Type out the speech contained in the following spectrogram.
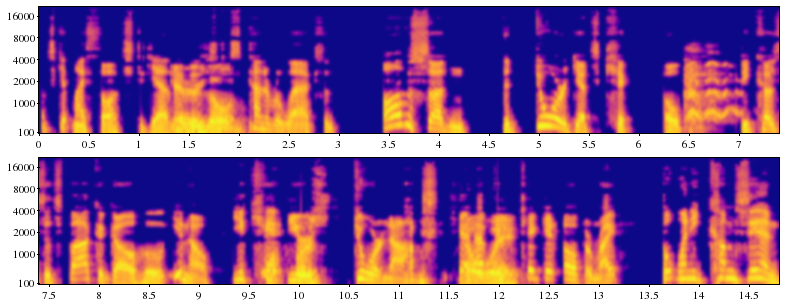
let's get my thoughts together. He's just kind of relaxed. And all of a sudden, the door gets kicked open because it's Bakugo who, you know, you can't Well, use doorknobs. You No way. kick it open, right? But when he comes in,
